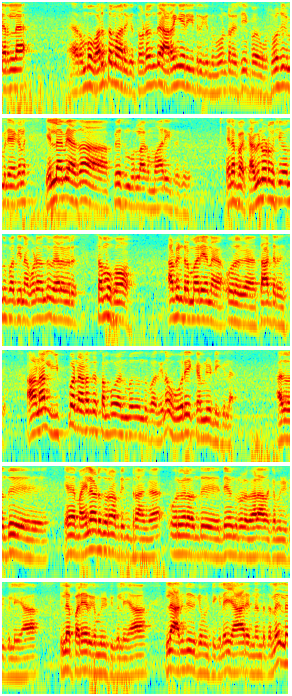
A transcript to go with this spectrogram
தெரில ரொம்ப வருத்தமாக இருக்குது தொடர்ந்து அரங்கேறிக்கிட்டு இருக்குது போன்ற விஷயம். இப்போ சோஷியல் மீடியாக்கள் எல்லாமே அதுதான் பேசும் பொருளாக மாறிட்டு இருக்குது. ஏன்னா இப்போ கவினோட விஷயம் வந்து பார்த்திங்கன்னா கூட வந்து வேறு ஒரு சமூகம் அப்படின்ற மாதிரியான ஒரு தாட் இருந்துச்சு. ஆனால் இப்போ நடந்த சம்பவம் என்பது வந்து பார்த்திங்கன்னா ஒரே கம்யூனிட்டிக்கில் அது வந்து மயிலாடுதுறை அப்படின்றாங்க. ஒருவேளை வந்து தேவேந்திரோட வேளாளர் கம்யூனிட்டிக்குள்ளேயா இல்லை பரையர் கம்யூனிட்டிக்குள்ளேயா இல்லை அறிந்தது கம்யூனிட்டிக்குள்ளே யார் என்னன்னு தெரில இல்லை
